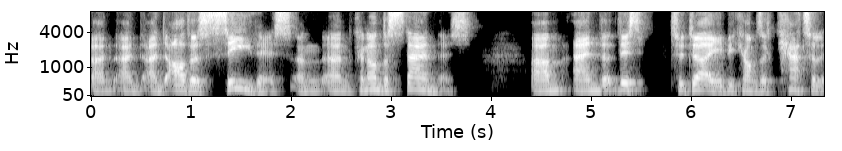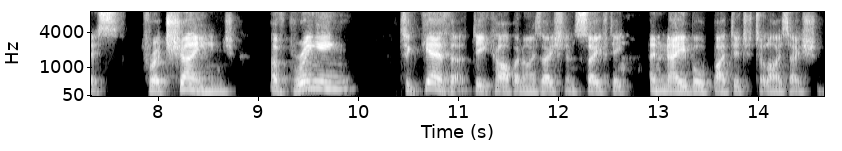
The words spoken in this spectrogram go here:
and, and, and others see this and, and can understand this, um, and that this today becomes a catalyst for a change of bringing together decarbonisation and safety enabled by digitalisation.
